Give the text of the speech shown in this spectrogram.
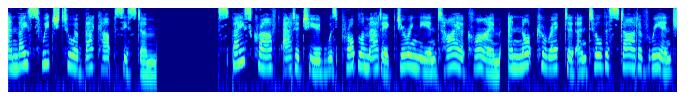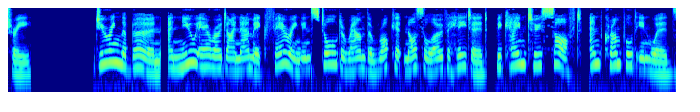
and they switched to a backup system. Spacecraft attitude was problematic during the entire climb, and not corrected until the start of re-entry. During the burn, a new aerodynamic fairing installed around the rocket nozzle overheated, became too soft, and crumpled inwards.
